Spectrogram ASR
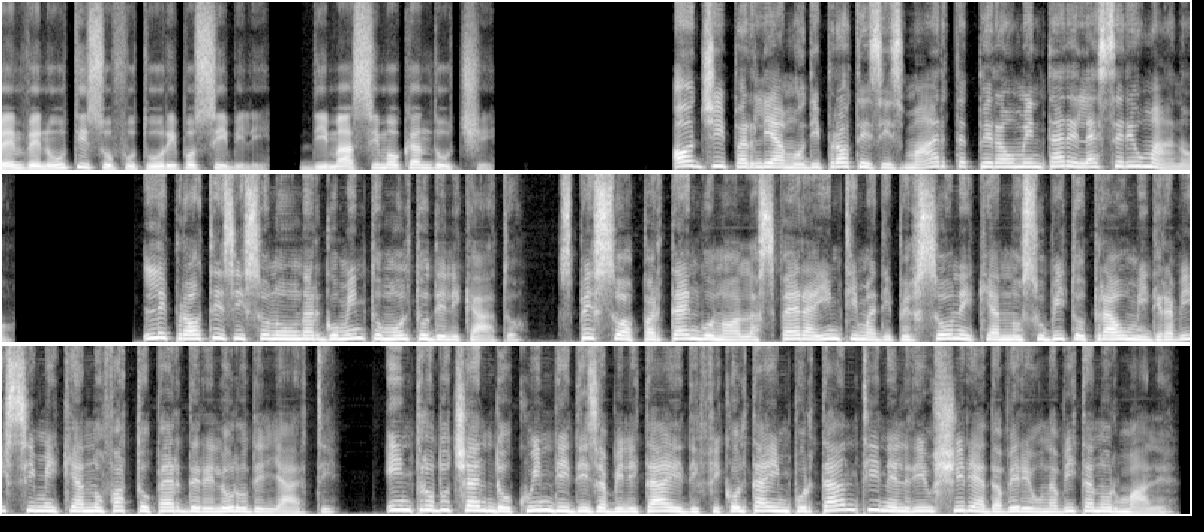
Benvenuti su Futuri Possibili di Massimo Canducci. Oggi parliamo di protesi smart per aumentare l'essere umano. Le protesi sono un argomento molto delicato. Spesso appartengono alla sfera intima di persone che hanno subito traumi gravissimi che hanno fatto perdere loro degli arti, introducendo quindi disabilità e difficoltà importanti nel riuscire ad avere una vita normale.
